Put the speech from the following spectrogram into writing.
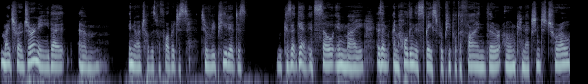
my tarot journey, that, um, you know, I've told this before, but just to repeat it, just because again, it's so in my, as I'm, I'm holding this space for people to find their own connection to tarot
